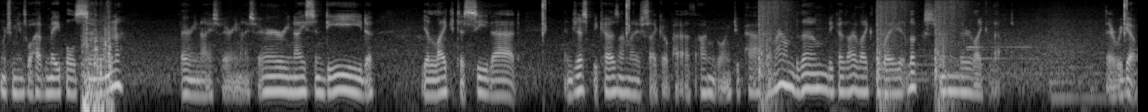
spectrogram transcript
Which means we'll have maples soon. Very nice, very nice, very nice indeed. You like to see that. And just because I'm a psychopath, I'm going to path around them because I like the way it looks when they're like that. There we go.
